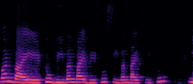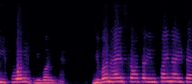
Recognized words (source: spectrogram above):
one by A two B one by B two C one by C two equal given है। गिवन है इसका मतलब इनफाइनाइट है।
